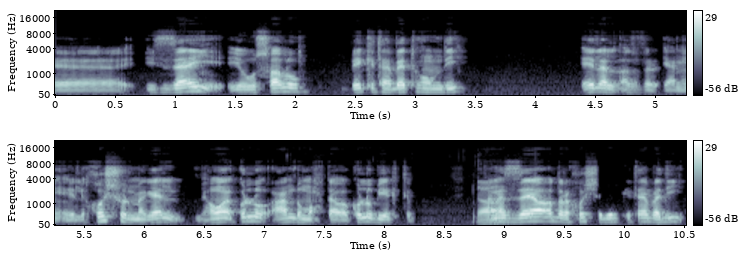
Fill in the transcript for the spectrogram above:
آه، إزاي يوصلوا بكتابتهم دي إلى الأدفر يعني اللي يخشوا المجال هو كله عنده محتوى كله بيكتب. أنا آه إزاي أقدر أخش بالكتابة دي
